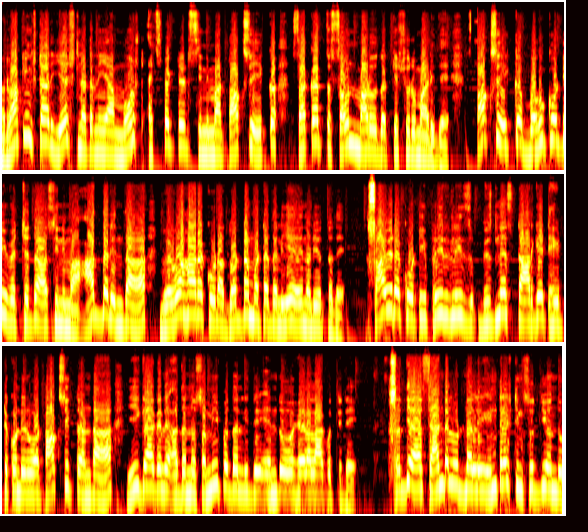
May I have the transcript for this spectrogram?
ರಾಕಿಂಗ್ ಸ್ಟಾರ್ ಯಶ್ ನಟನೆಯ ಮೋಸ್ಟ್ ಎಕ್ಸ್ಪೆಕ್ಟೆಡ್ ಸಿನಿಮಾ ಟಾಕ್ಸಿಕ್ ಸಖತ್ ಸೌಂಡ್ ಮಾಡುವುದಕ್ಕೆ ಶುರು ಮಾಡಿದೆ. ಟಾಕ್ಸಿಕ್ ಬಹುಕೋಟಿ ವೆಚ್ಚದ ಸಿನಿಮಾ. ಆದ್ದರಿಂದ ವ್ಯವಹಾರ ಕೂಡ ದೊಡ್ಡ ಮಟ್ಟದಲ್ಲಿಯೇ ನಡೆಯುತ್ತದೆ. ಸಾವಿರ ಕೋಟಿ ಪ್ರೀ ರಿಲೀಸ್ ಬಿಸ್ನೆಸ್ ಟಾರ್ಗೆಟ್ ಇಟ್ಟುಕೊಂಡಿರುವ ಟಾಕ್ಸಿಕ್ ತಂಡ ಈಗಾಗಲೇ ಅದನ್ನು ಸಮೀಪದಲ್ಲಿದೆ ಎಂದು ಹೇಳಲಾಗುತ್ತಿದೆ. ಸದ್ಯ ಸ್ಯಾಂಡಲ್ವುಡ್ನಲ್ಲಿ ಇಂಟ್ರೆಸ್ಟಿಂಗ್ ಸುದ್ದಿಯೊಂದು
